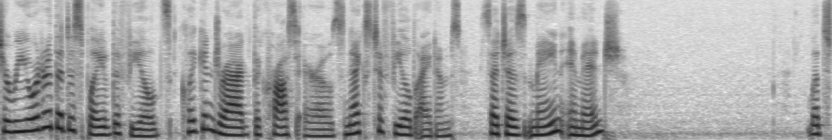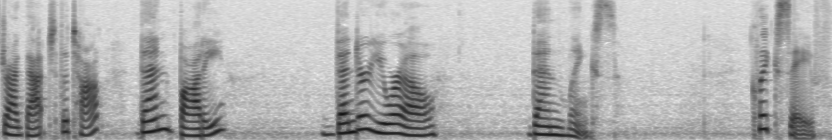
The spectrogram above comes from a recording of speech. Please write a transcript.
To reorder the display of the fields, click and drag the cross arrows next to field items such as Main Image. Let's drag that to the top. Then Body, Vendor URL, then Links. Click Save.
